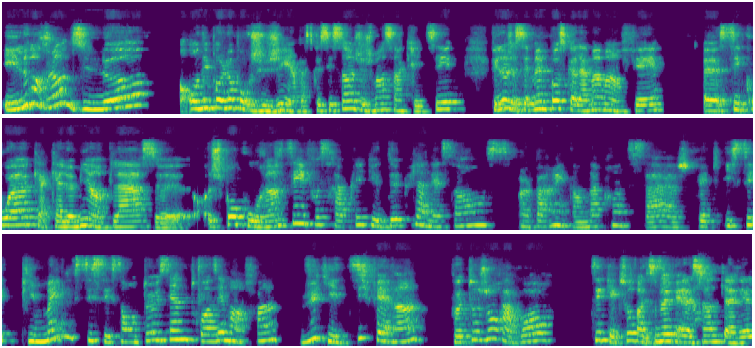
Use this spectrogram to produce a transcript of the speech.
Et là, rendu là, on n'est pas là pour juger, hein, parce que c'est sans jugement, sans critique. Puis là, je sais même pas ce que la maman fait. Euh, c'est quoi qu'elle a mis en place? Euh, je suis pas au courant. Tu sais, il faut se rappeler que depuis la naissance, un parent est en apprentissage. Fait sait, puis même si c'est son deuxième, troisième enfant, vu qu'il est différent, il va toujours avoir tu sais, quelque chose ah, de Tu m'impressionnes, Karel,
